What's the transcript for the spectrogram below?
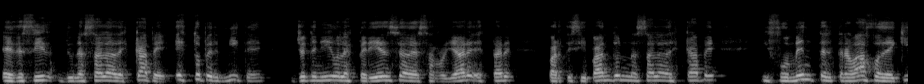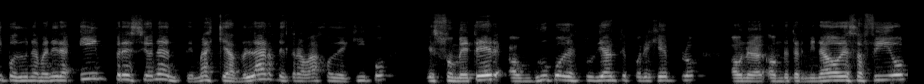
es decir, de una sala de escape. Esto permite, yo he tenido la experiencia de desarrollar, estar participando en una sala de escape y fomenta el trabajo de equipo de una manera impresionante. Más que hablar de trabajo de equipo, es someter a un grupo de estudiantes, por ejemplo, a, un determinado desafío,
